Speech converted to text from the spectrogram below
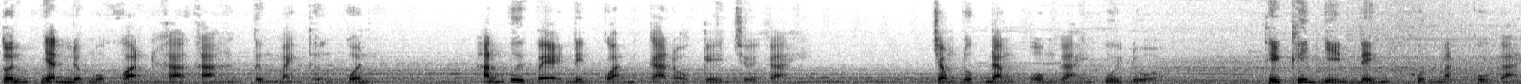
Tuấn nhận được một khoản kha khá từ Mạnh Thường Quân. Hắn vui vẻ đến quán karaoke chơi gái. Trong lúc đang ôm gái vui đùa, thì khi nhìn đến khuôn mặt cô gái,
